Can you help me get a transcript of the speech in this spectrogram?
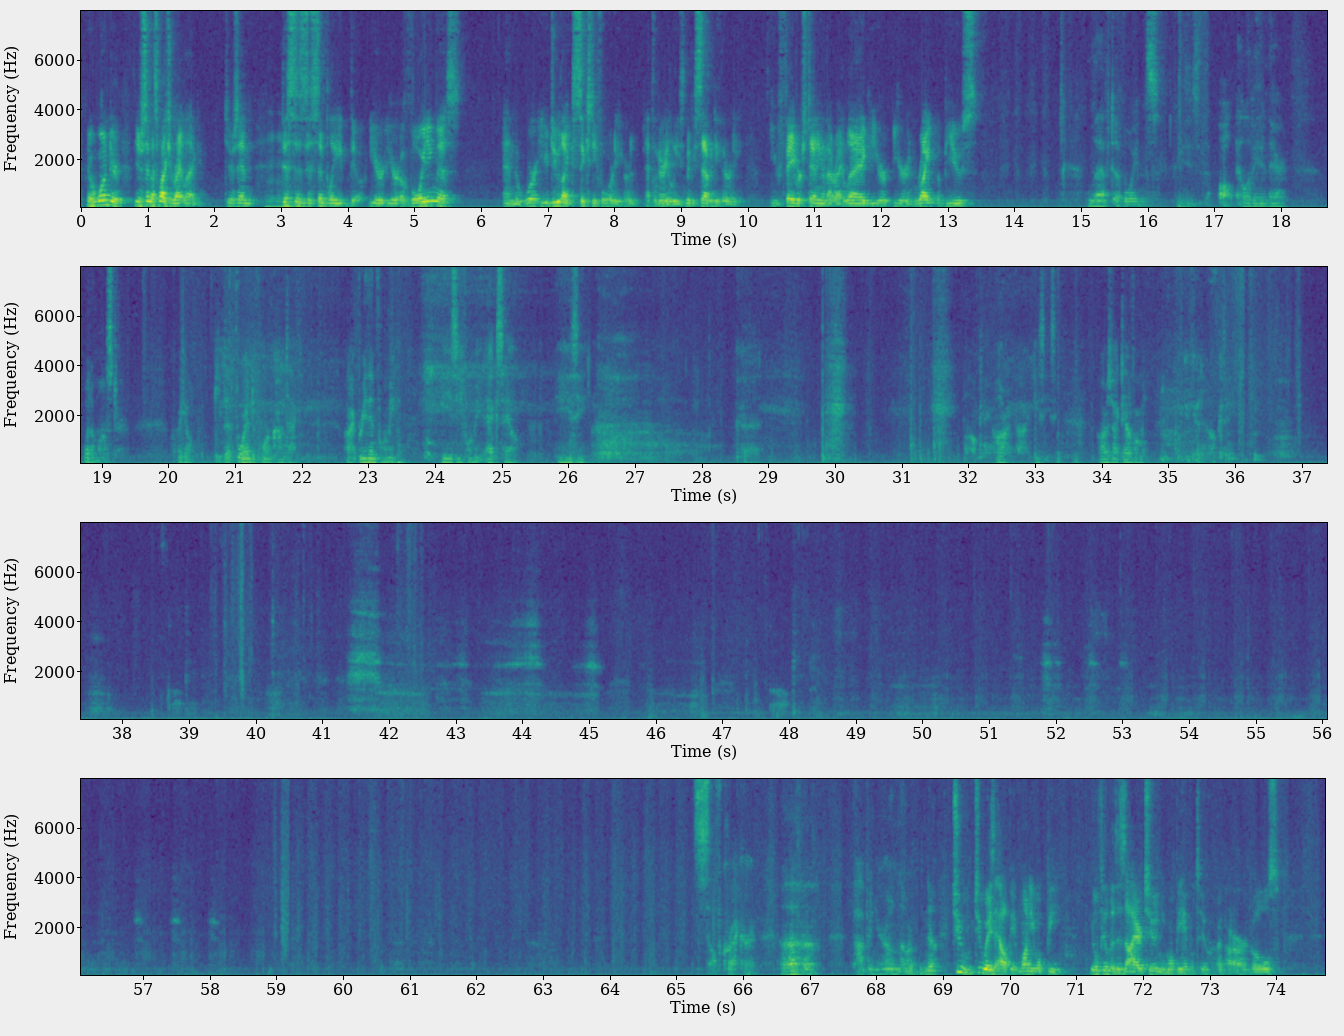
no wonder, you understand, that's why it's your right leg. Do you understand? Mhm. This is just simply, you're, you're avoiding this, and the work, you do like 60 40, or at the very least, maybe 70 30. You favor standing on that right leg, you're, you're in right abuse, left avoidance. It's all elevated there. What a monster. There we go. Keep that forehand to forearm contact. All right, breathe in for me. Easy for me. Exhale. Easy. Good. Okay, all right, all right, easy, easy. Arms back down for me. Good, good, okay. Okay. Okay. Self cracker. Uh huh. Popping your own lower. No, two two ways to help you. One, you won't be, you won't feel the desire to, and you won't be able to. Are our goals.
